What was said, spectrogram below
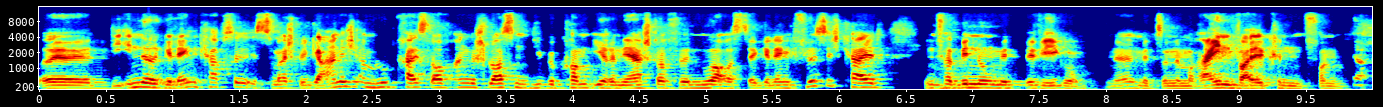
Äh, die innere Gelenkkapsel ist zum Beispiel gar nicht am Blutkreislauf angeschlossen. Die bekommt ihre Nährstoffe nur aus der Gelenkflüssigkeit in Verbindung mit Bewegung, ne, mit so einem Reinwalken von, ja.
